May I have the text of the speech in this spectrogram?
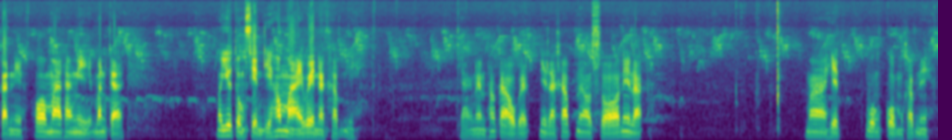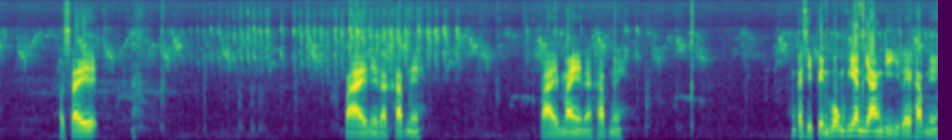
กันนี่พอมาทางนี้ มันกะมาอยู่ตรงเส้นที่เขาหมายไว้นะครับนี่ จากนั้นเขาก็เอาแบบนี่แหละครับเอาซอนี่แหละมาเห็ดวงกลมครับนี่เอาใส่ปลายนี่แหละครับนี่ปลายไม้นะครับนี่ มันก็สิเป็นวงเวียนยางดีเลยครับนี่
